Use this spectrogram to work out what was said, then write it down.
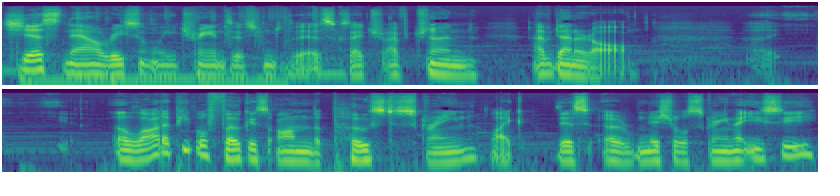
just now recently transitioned to this because I've done I've done it all. Uh, a lot of people focus on the post screen, like this initial screen that you see.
